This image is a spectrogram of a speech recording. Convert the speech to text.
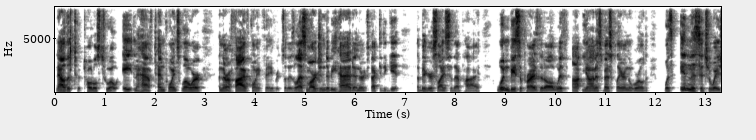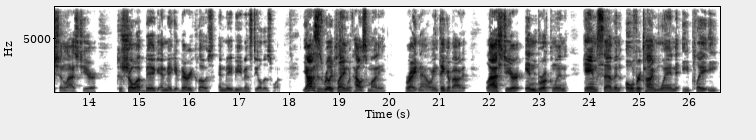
Now the t- total's 208 and a half, 10 points lower, and they're a five point favorite. So there's less margin to be had, and they're expected to get a bigger slice of that pie. Wouldn't be surprised at all with uh, Giannis, best player in the world, was in this situation last year to show up big and make it very close and maybe even steal this one. Giannis is really playing with house money right now. I mean, think about it. Last year in Brooklyn, game seven, overtime win, he played, he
